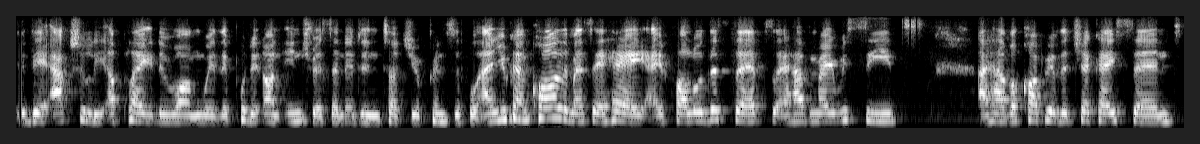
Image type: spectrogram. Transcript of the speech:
they actually apply it the wrong way. They put it on interest and it didn't touch your principal. And you can call them and say, hey, I followed the steps. I have my receipts. I have a copy of the check I sent.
